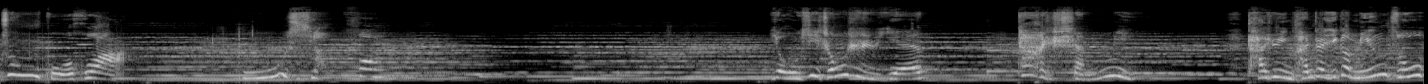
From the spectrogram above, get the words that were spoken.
中国话，吴晓峰。有一种语言。很神秘，它蕴含着一个民族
